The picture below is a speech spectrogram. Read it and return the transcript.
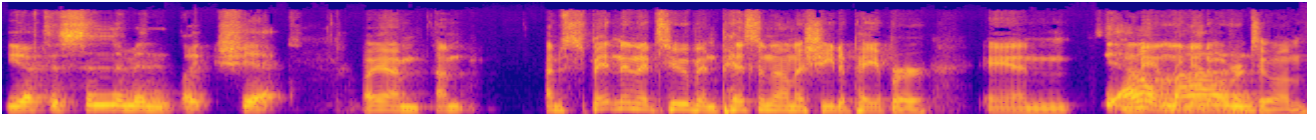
you have to send them in like shit. Oh yeah, I'm I'm I'm spitting in a tube and pissing on a sheet of paper and See, I don't mailing it over to them.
